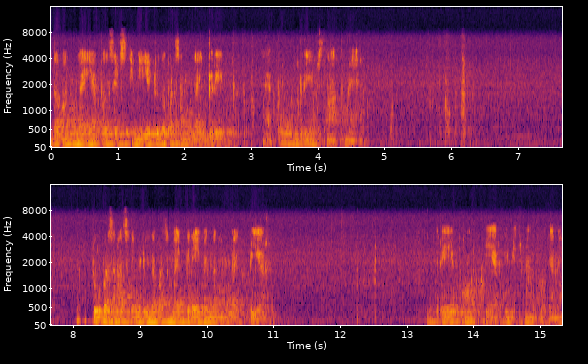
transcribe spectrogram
The one who likes apple sits immediate to the person who likes grape. Apple और grape साथ में है. Two person are sitting between the person who likes grape and the one who likes pear. Grape और पियर के बीच में दो जने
